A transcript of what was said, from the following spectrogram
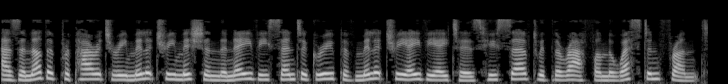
As another preparatory military mission the Navy sent a group of military aviators who served with the RAF on the Western Front.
